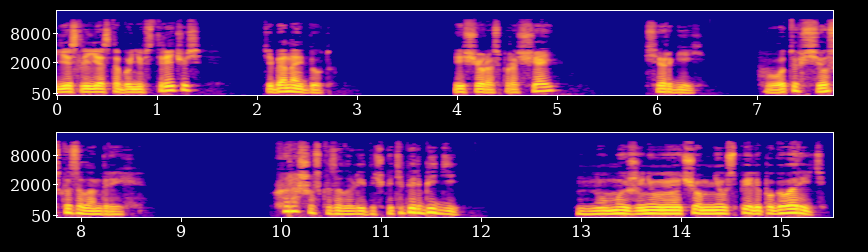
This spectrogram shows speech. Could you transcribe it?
Если я с тобой не встречусь, Тебя найдут. Еще раз прощай, Сергей. Вот и все, сказал Андрей. Хорошо, сказала Лидочка, теперь беги. Но мы же ни о чем не успели поговорить.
